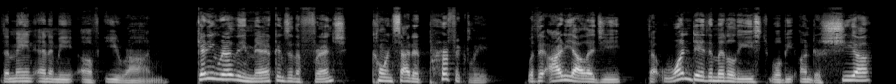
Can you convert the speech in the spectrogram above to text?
the main enemy of Iran. Getting rid of the Americans and the French coincided perfectly with the ideology that one day the Middle East will be under Shia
